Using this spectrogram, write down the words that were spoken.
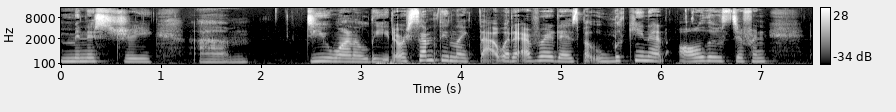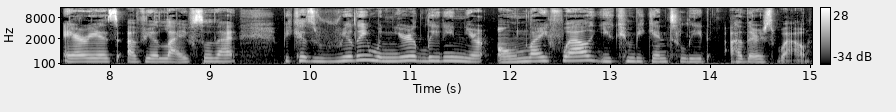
ministry um, do you want to lead, or something like that, whatever it is. But looking at all those different areas of your life so that because really when you're leading your own life well you can begin to lead others well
